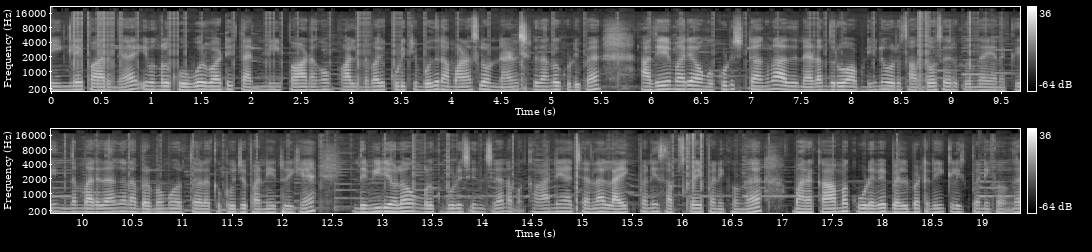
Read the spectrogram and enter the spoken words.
நீங்களே பாருங்கள் இவங்களுக்கு ஒவ்வொரு வாட்டி தண்ணி பானகம் பால் இந்த மாதிரி குடிக்கும்போது நான் மனசில் ஒன்று நினச்சிட்டு தாங்க குடிப்பேன். அதே மாதிரி அவங்க குடிச்சிட்டாங்கன்னா அது நடந்துரும் அப்படின்னு ஒரு சந்தோஷம் இருக்குங்க எனக்கு. இந்த மாதிரி தாங்க நான் பிரம்ம முகூர்த்த விளக்கு பூஜை பண்ணிகிட்ருக்கேன் இந்த வீடியோலாம் உங்களுக்கு பிடிச்சிருந்துச்சுன்னா நம்ம கார்னியா சேனலை லைக் பண்ணி சப்ஸ்கிரைப் பண்ணிக்கோங்க. மறக்காமல் கூடவே பெல் பட்டனையும் கிளிக் பண்ணிக்கோங்க.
